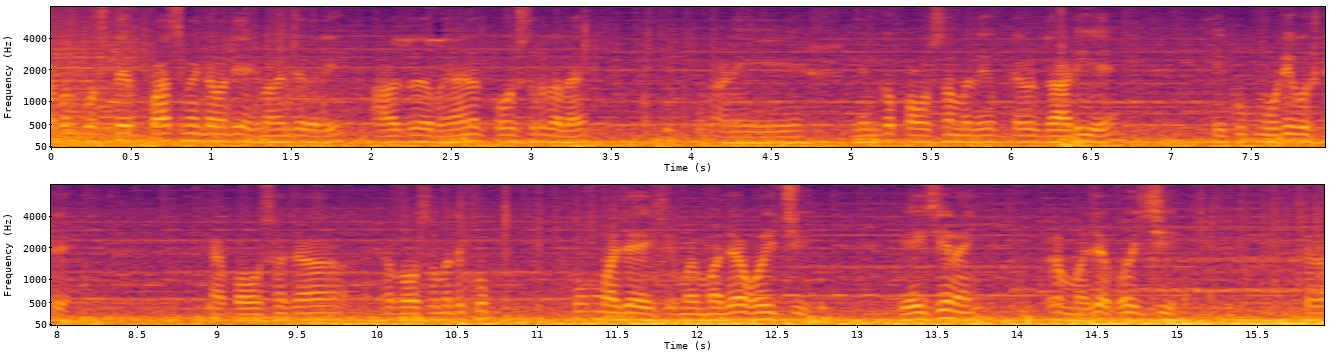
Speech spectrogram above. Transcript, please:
आपण पोचतोय पाच मिनिटामध्ये यजमानांच्या घरी. आज भयानक पाऊस सुरू झाला आहे आणि नेमकं पावसामध्ये आपल्याकडे गाडी आहे. ही खूप मोठी गोष्ट आहे. ह्या पावसाच्या ह्या पावसामध्ये खूप खूप मजा यायची. म मजा व्हायची. यायची नाही तर मजा व्हायची. तर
